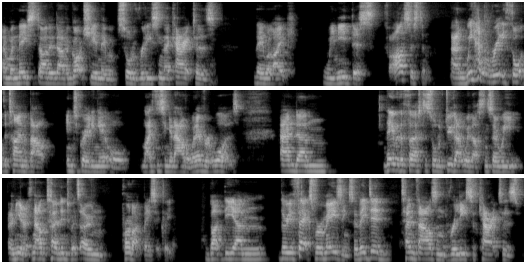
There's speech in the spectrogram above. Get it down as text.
And when they started Aavegotchi and they were sort of releasing their characters, they were like, we need this for our system. And we hadn't really thought at the time about integrating it or licensing it out or whatever it was. And um, they were the first to sort of do that with us. And so we, and you know, it's now turned into its own product basically. But the um, the effects were amazing. So they did 10,000 release of characters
